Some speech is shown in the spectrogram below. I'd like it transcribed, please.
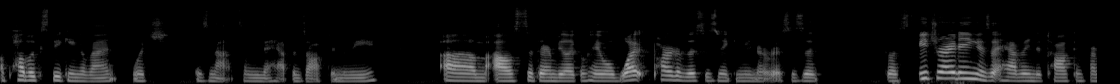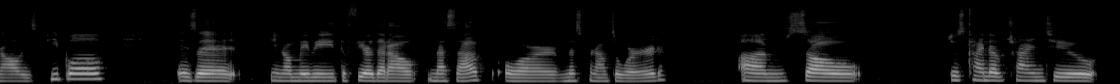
a public speaking event, which is not something that happens often to me, um, I'll sit there and be like, okay, well, what part of this is making me nervous? Is it the speech writing? Is it having to talk in front of all these people? Is it, you know, maybe the fear that I'll mess up or mispronounce a word? Um, so just kind of trying to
